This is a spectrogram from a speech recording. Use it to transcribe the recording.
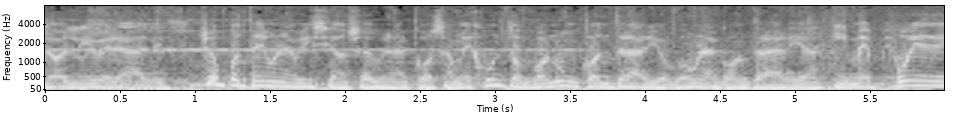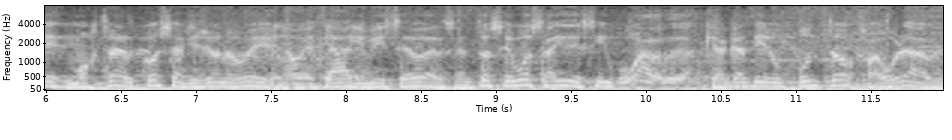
Los liberales. Yo puedo tener una visión sobre una cosa, me junto con un contrario, con una contraria, y me puede mostrar cosas que yo no veo. no ves, claro. Y viceversa. Entonces vos ahí decís, guarda, que acá tiene un punto favorable.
